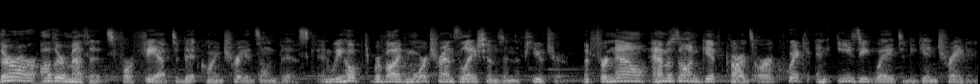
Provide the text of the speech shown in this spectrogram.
There are other methods for fiat to Bitcoin trades on Bisq, and we hope to provide more translations in the future. But for now, Amazon gift cards are a quick and easy way to begin trading,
